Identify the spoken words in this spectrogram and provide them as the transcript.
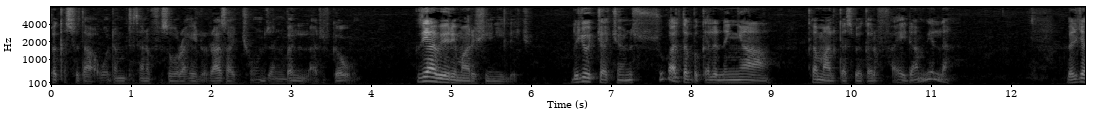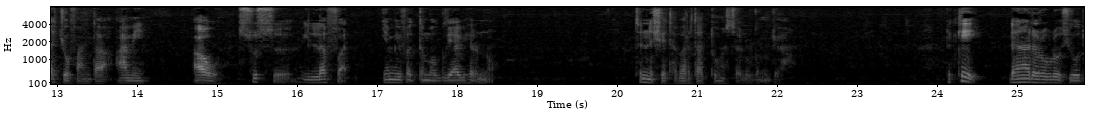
በቀስታ ወደምትተነፍሰው ራሔል ራሳቸውን ዘንበል አድርገው እግዚአብሔር ይማርሽ የኔ ልጅ፣ ልጆቻችንን እሱ ካልጠበቀልን እኛ ከማልቀስ በቀር ፋይዳም የለን። በልጃቸው ፋንታ አሜን። አዎ እሱስ ይለፋል፣ የሚፈጥመው እግዚአብሔር ነው። ትንሽ የተበረታቱ መሰሉ ግምጃ። ልኬ ደህና ደሮ ብለው ሲወጡ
